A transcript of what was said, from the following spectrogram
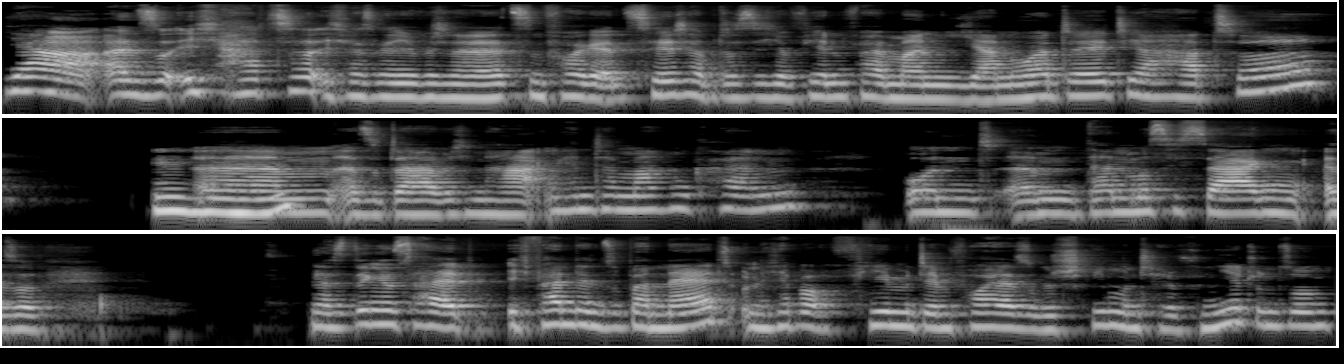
Ja, also ich hatte, ich weiß gar nicht, ob ich in der letzten Folge erzählt habe, dass ich auf jeden Fall mein Januar-Date ja hatte. Mhm. Ähm, also da habe ich einen Haken hintermachen können. Und ähm, dann muss ich sagen, also das Ding ist halt, ich fand den super nett und ich habe auch viel mit dem vorher so geschrieben und telefoniert und so.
